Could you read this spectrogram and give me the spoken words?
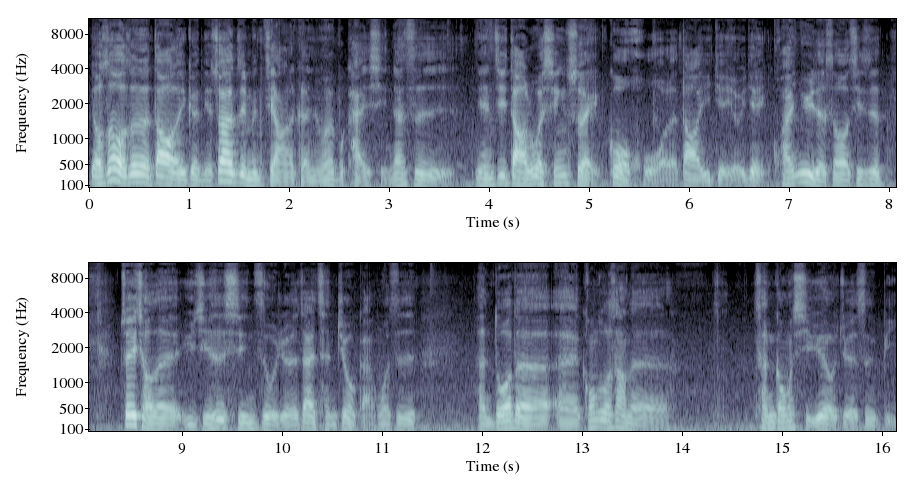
有时候我真的到了一个年，虽然你们讲了，可能你们会不开心，但是年纪到，如果薪水过活了，到一点有一点宽裕的时候，其实追求的与其是薪资，我觉得在成就感或是很多的呃工作上的成功喜悦，我觉得是比。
